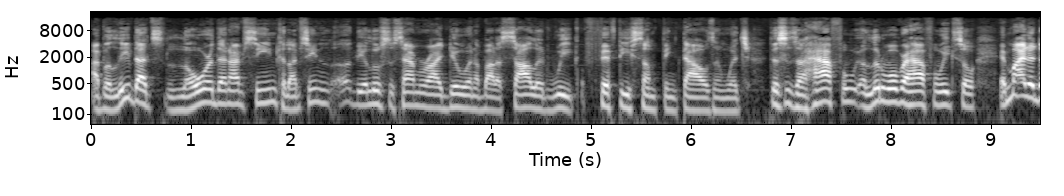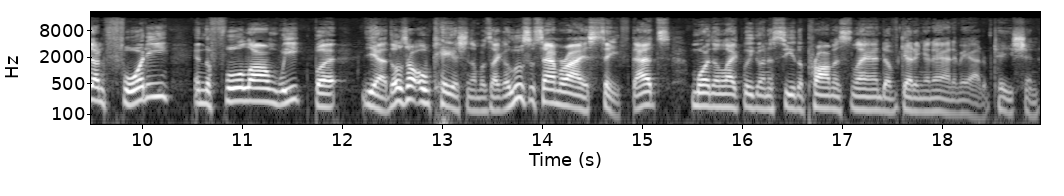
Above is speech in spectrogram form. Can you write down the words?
I believe that's lower than I've seen because I've seen uh, the Elusive Samurai do in about a solid week 50 something thousand, which this is a half, a, a little over half a week. So it might have done 40 in the full on week, but yeah, those are okayish numbers. Like Elusive Samurai is safe. That's more than likely going to see the promised land of getting an anime adaptation.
